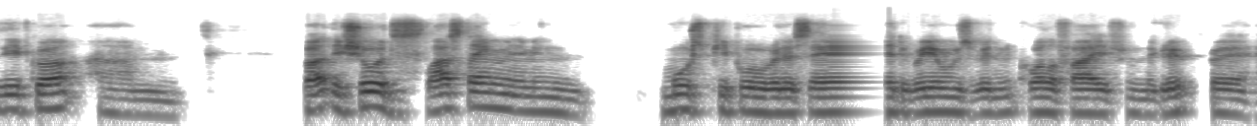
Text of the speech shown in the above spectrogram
they've got. Um, but they showed last time. I mean, most people would have said Wales wouldn't qualify from the group with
